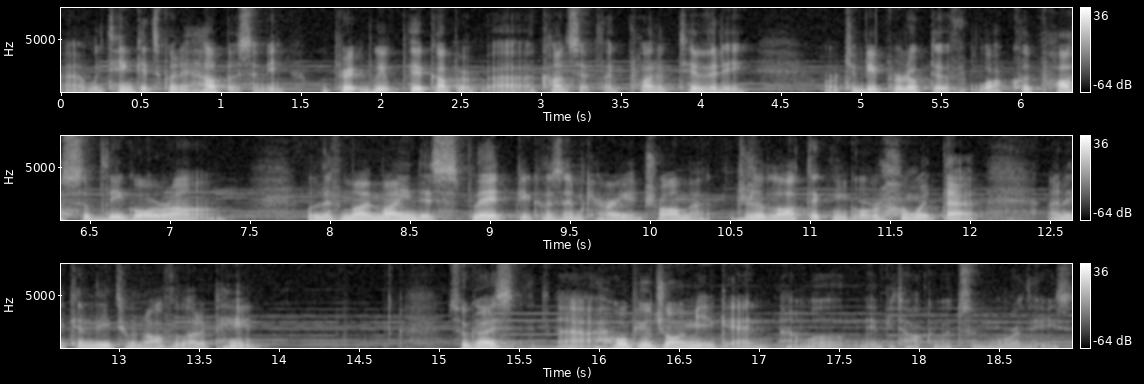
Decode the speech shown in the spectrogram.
Uh, we think it's going to help us. I mean, we, we pick up a, a concept like productivity or to be productive, what could possibly go wrong? Well, if my mind is split because I'm carrying trauma, there's a lot that can go wrong with that and it can lead to an awful lot of pain. So guys, uh, I hope you'll join me again and we'll maybe talk about some more of these.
